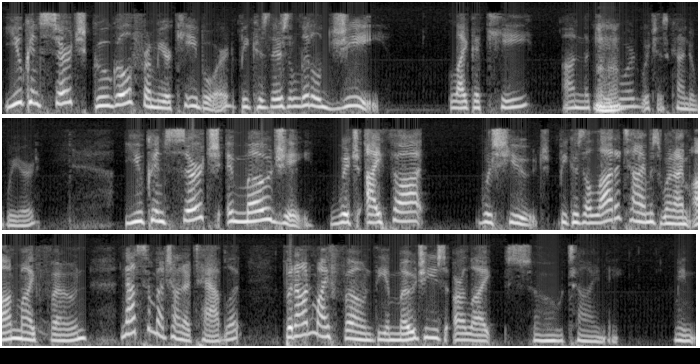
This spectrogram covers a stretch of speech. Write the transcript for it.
You can search Google from your keyboard because there's a little G, like a key on the Mhm. keyboard, which is kind of weird. You can search emoji, which I thought was huge because a lot of times when I'm on my phone, not so much on a tablet, but on my phone, the emojis are like so tiny. I mean,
